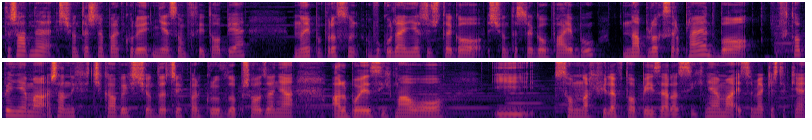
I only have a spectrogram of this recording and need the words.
to żadne świąteczne parkury nie są w tej topie. No i po prostu w ogóle nie czuć tego świątecznego vibe'u na Blockstar Planet, bo w topie nie ma żadnych ciekawych świątecznych parkurów do przechodzenia, albo jest ich mało i są na chwilę w topie i zaraz ich nie ma i są jakieś takie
